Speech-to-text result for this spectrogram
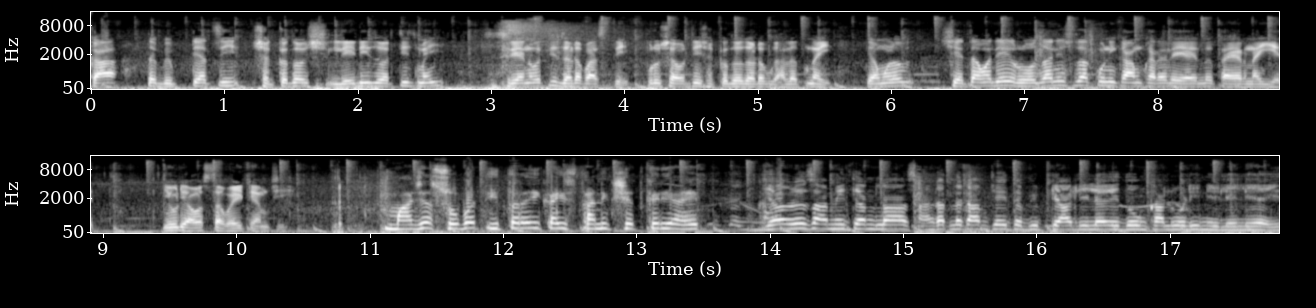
का? तर बिबट्याची शक्यतो लेडीजवरतीच म्हणजे स्त्रियांवरती झडप असते. पुरुषावरती शक्यतो झडप घालत नाही. त्यामुळं शेतामध्ये रोजाने सुद्धा कोणी काम करायला यायला तयार नाही आहेत. एवढी अवस्था वाईट आहे आमची. माझ्यासोबत इतरही काही स्थानिक शेतकरी आहेत. ज्यावेळेस आम्ही त्यांना सांगितलं की आमच्या इथं बिबटे आलेले आहे दोन कालवडी नेलेली आहे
